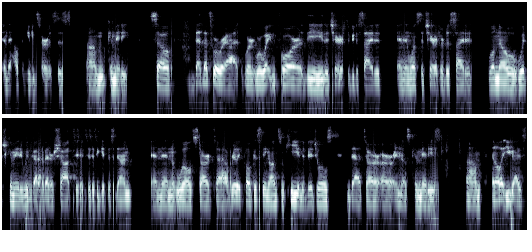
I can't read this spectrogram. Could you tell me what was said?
in the Health and Human Services um, Committee. So that that's where we're at. We're we're waiting for the the chairs to be decided, and then once the chairs are decided, we'll know which committee we've got a better shot to to, to get this done, and then we'll start uh, really focusing on some key individuals that are are in those committees. Um, and I'll let you guys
